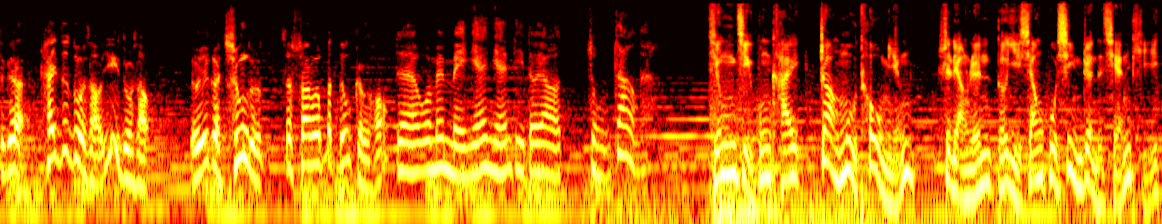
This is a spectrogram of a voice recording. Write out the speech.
这个开支多少，余多少。有一个清楚，这算了不都更好？这我们每年年底都要总账的。经济公开、账目透明是两人得以相互信任的前提，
